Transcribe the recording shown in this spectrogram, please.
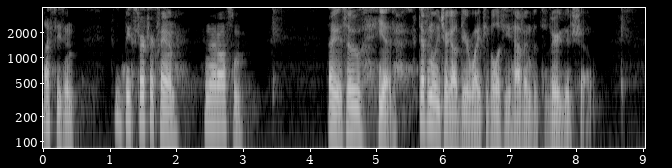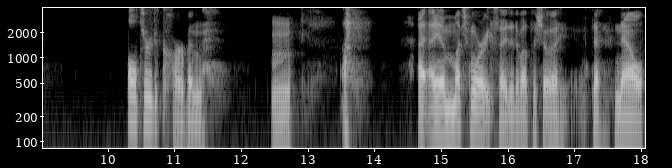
last season. He's a big Star Trek fan. Isn't that awesome? Okay, so yeah, definitely check out Dear White People if you haven't. It's a very good show. Altered Carbon. Mm. I, I, am much more excited about the show now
